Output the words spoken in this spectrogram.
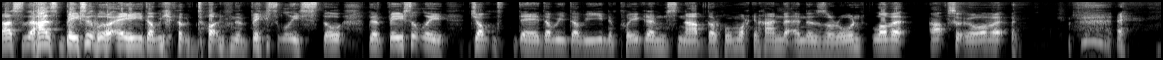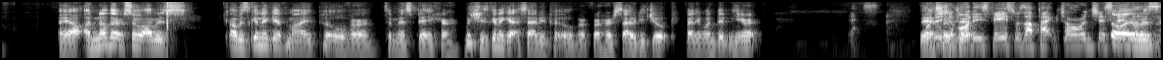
That's that's basically what AEW have done. They've basically stole. They've basically jumped uh, WWE in the playground, snapped their homework, and handed it in as their own. Love it, absolutely love it. Yeah, another. So I was I was going to give my put over to Miss Baker, but she's going to get a semi put over for her Saudi joke. If anyone didn't hear it, yes. Yeah, What so is Schiavone's face was a picture when she said Oh, it it was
